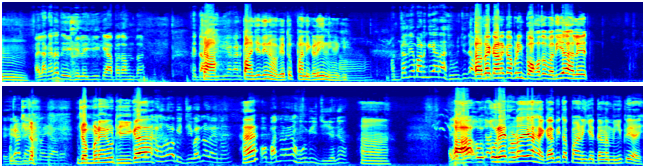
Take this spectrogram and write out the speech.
ਹੂੰ। ਪਹਿਲਾਂ ਕਹਿੰਦਾ ਦੇਖ ਲਈਏ ਕਿਆ ਪਤਾ ਹੁੰਦਾ। ਫਿਰ ਕਣਕ ਪੰਜ ਦਿਨ ਹੋ ਗਏ ਧੁੱਪਾਂ ਨਿਕਲੀ ਨਹੀਂ ਹੈਗੀ। ਹਾਂ। ਬੱਦਲ ਜੇ ਬਣ ਗਿਆ ਯਾਰ ਆਹ ਸੂਰਜ ਦਾ ਆ ਤਾਂ ਕਣਕ ਆਪਣੀ ਬਹੁਤ ਵਧੀਆ ਹਲੇ। ਤੇਰਾ ਟਾਈਮ ਹੈ ਯਾਰ। ਜੰਮਣੇ ਨੂੰ ਠੀਕ ਆ। ਹੁਣ ਉਹ ਬੀਜੀ ਬੰਨ ਵਾਲੇ ਨੇ। ਹੈ? ਉਹ ਬੰਨ ਵਾਲੇ ਨੇ ਹੁਣ ਬੀਜੀ ਆ ਜਾਂ। ਹਾਂ। ਆ ਉਰੇ ਥੋੜਾ ਜਿਹਾ ਹੈਗਾ ਵੀ ਤਾਂ ਪਾਣੀ ਜਿੱਦਣ ਮੀਂਹ ਪਿਆ ਏ।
